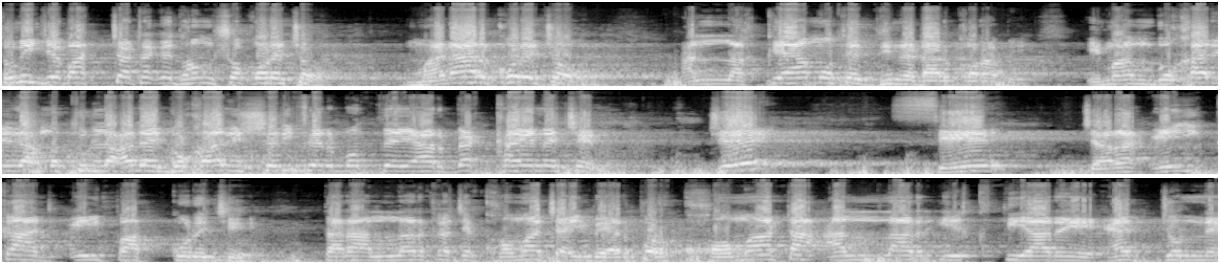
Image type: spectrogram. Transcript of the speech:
তুমি যে বাচ্চাটাকে ধ্বংস করেছ মার্ডার করেছ, আল্লাহ কেয়ামতের দিনে ডার করাবে। ইমাম বুখারী রহমতুল্লাহ আলাই বুখারী শরীফের মধ্যে আর ব্যাখ্যা এনেছেন যে, সে যারা এই কাজ এই পাপ করেছে, তারা আল্লাহর কাছে ক্ষমা চাইবে। এরপর ক্ষমাটা আল্লাহর ইখতিয়ারে, এর জন্য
